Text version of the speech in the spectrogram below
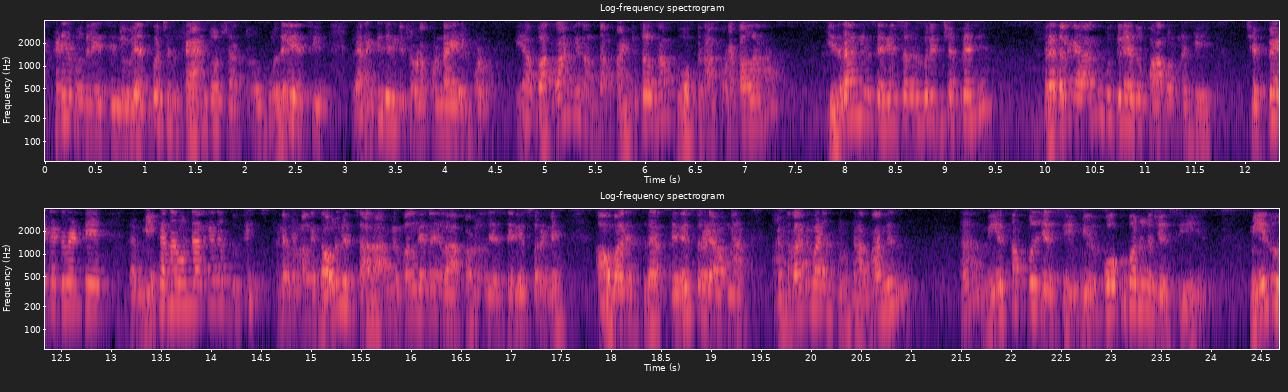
అక్కడే వదిలేసి నువ్వు వేసుకొచ్చిన ఫ్యాంట్ షర్ట్ వదిలేసి వెనక్కి తిరిగి చూడకుండా వెళ్ళిపోవడం. ఎవర్రా మీరు అంత పండితులరా గోపునా కొడకల్లారా? ఇదిరా మీరు శరీశ్వరుడు గురించి చెప్పేది? ప్రజలకు ఎలాగో బుద్ధి లేదు పాములకి. చెప్పేటటువంటి మీకన్నా ఉండాలి కదా బుద్ధి? అంటే మిమ్మల్ని గౌరవించాలా? మిమ్మల్ని నేను ఇలా పనులు చేసి శనీశ్వరుడిని అవమానిస్తుందా శనీశ్వరుడు ఏమన్నా అంటరాని వాడు అనుకుంటున్నారా మీరు? మీరు తప్పులు చేసి మీరు పోకు పనులు చేసి మీరు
